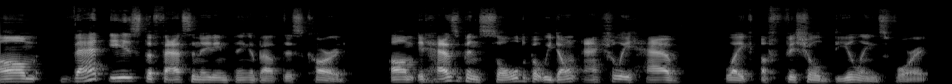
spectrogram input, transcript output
um, that is the fascinating thing about this card. Um, it has been sold, but we don't actually have like official dealings for it.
